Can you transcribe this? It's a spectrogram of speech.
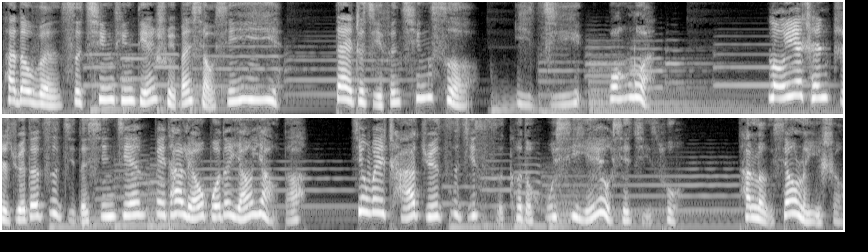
他的吻似蜻蜓点水般小心翼翼，带着几分青涩以及慌乱。冷夜晨只觉得自己的心尖被他撩拨得痒痒的，竟未察觉自己此刻的呼吸也有些急促。他冷笑了一声。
